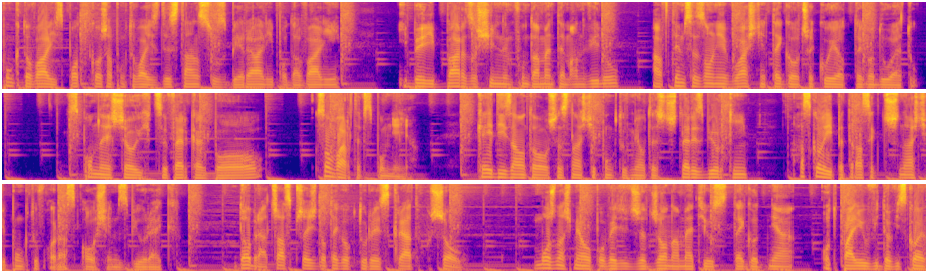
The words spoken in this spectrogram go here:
Punktowali spod kosza, punktowali z dystansu, zbierali, podawali i byli bardzo silnym fundamentem Anvilu, a w tym sezonie właśnie tego oczekuję od tego duetu. Wspomnę jeszcze o ich cyferkach, bo są warte wspomnienia. KD zanotował 16 punktów, miał też 4 zbiórki, a z kolei Petrasek 13 punktów oraz 8 zbiórek. Dobra, czas przejść do tego, który skradł show. Można śmiało powiedzieć, że Johna Matthews tego dnia odpalił widowiskowe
